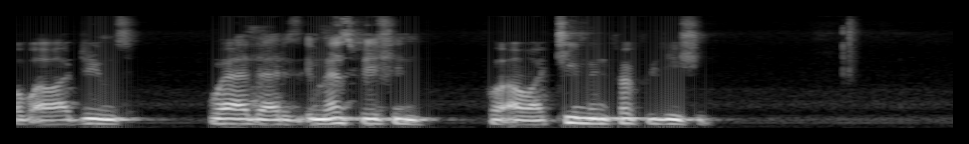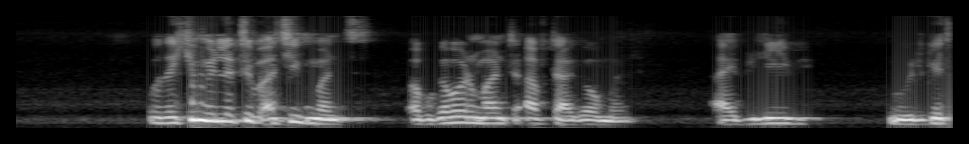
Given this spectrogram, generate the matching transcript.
of our dreams where there is emancipation for our teeming population. With the cumulative achievements of government after government, I believe we will get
